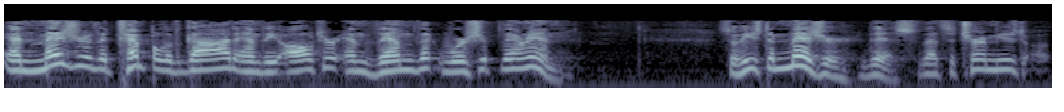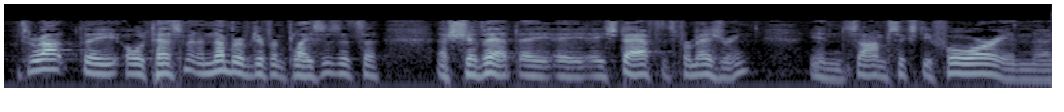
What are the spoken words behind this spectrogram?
and measure the temple of God and the altar and them that worship therein. So he's to measure this. That's a term used throughout the Old Testament, in a number of different places. It's a, a shevet, a, a, a staff that's for measuring, in Psalm 64, in uh,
